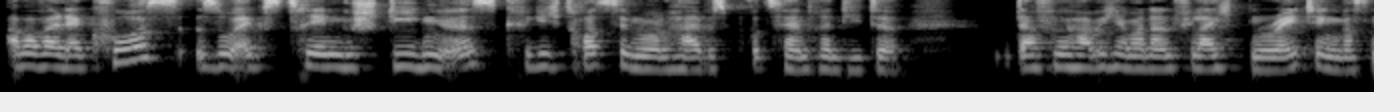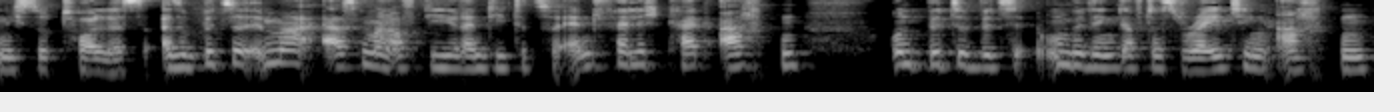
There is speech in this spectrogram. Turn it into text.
Aber weil der Kurs so extrem gestiegen ist, kriege ich trotzdem nur ein halbes Prozent Rendite. Dafür habe ich aber dann vielleicht ein Rating, was nicht so toll ist. Also bitte immer erstmal auf die Rendite zur Endfälligkeit achten Und bitte, bitte unbedingt auf das Rating achten.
